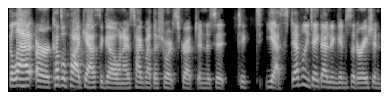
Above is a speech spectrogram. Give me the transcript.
the last or a couple podcasts ago when I was talking about the short script and to, to, yes, definitely take that into consideration.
